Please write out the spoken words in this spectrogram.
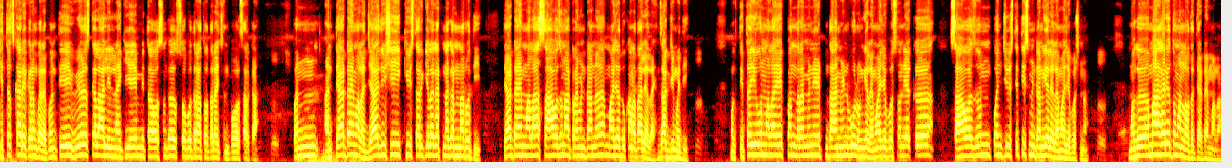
हिथच कार्यक्रम करायचा पण ते वेळच त्याला आलेली नाही की मित्रावा संघ सोबत राहत होता रायचंद पवार सारखा. पण आणि त्या टायमाला ज्या दिवशी एकवीस तारखेला घटना घडणार होती त्या टायमाला सहा वाजून अठरा मिनिटानं माझ्या दुकानात आलेला आहे जागजीमध्ये. मग तिथं येऊन मला एक पंधरा मिनिट दहा मिनिट बोलून गेलाय. माझ्यापासून एक सहा वाजून पंचवीस ते तीस मिनिटांनी गेलेला आहे माझ्यापासून. मग माघारी येतो म्हणला होता त्या टायमाला.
